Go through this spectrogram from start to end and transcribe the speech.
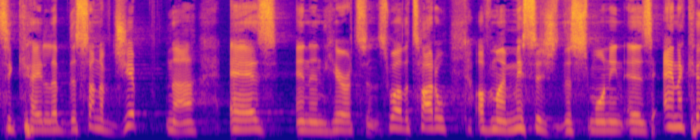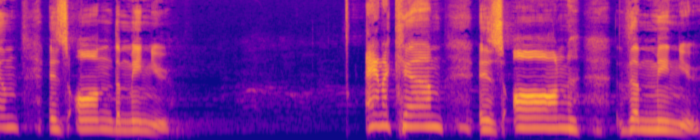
to Caleb, the son of Jephunneh, as an inheritance. Well, the title of my message this morning is Anakim is on the menu. Anakim is on the menu.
